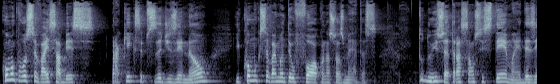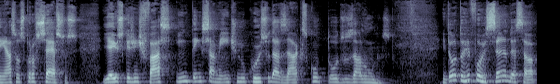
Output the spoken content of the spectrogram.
Como que você vai saber para que, que você precisa dizer não e como que você vai manter o foco nas suas metas? Tudo isso é traçar um sistema, é desenhar seus processos. E é isso que a gente faz intensamente no curso das ACs com todos os alunos. Então eu estou reforçando essa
